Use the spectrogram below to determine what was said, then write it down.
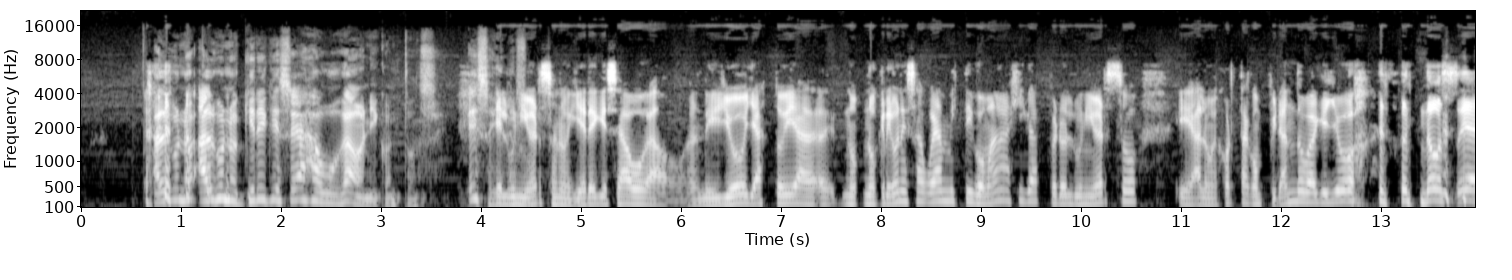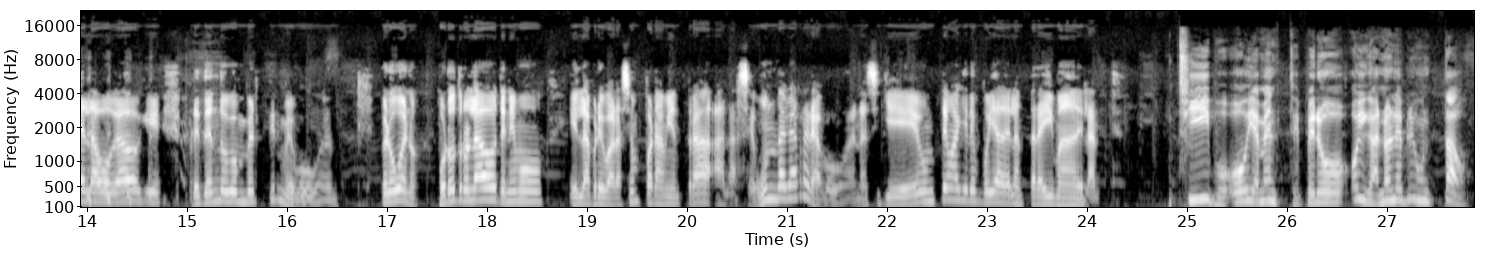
Algo algo no quiere que seas abogado, Nico, entonces. Ese El universo no quiere que sea abogado. Y yo ya estoy. a- no, no creo en esas weas místico-mágicas, pero el universo eh, a lo mejor está conspirando para que yo no sea el abogado que pretendo convertirme, pues, weón. Pero bueno, por otro lado, tenemos eh, la preparación para mi entrada a la segunda carrera, pues, weón. Así que es un tema que les voy a adelantar ahí más adelante. Sí, po, obviamente. Pero, oiga, no le he preguntado.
